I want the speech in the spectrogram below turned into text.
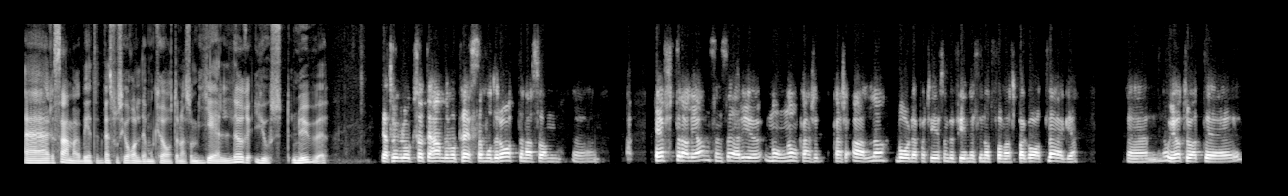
är samarbetet med Socialdemokraterna som gäller just nu. Jag tror väl också att det handlar om att pressa Moderaterna som eh, efter Alliansen så är det ju många och kanske, kanske alla borgerliga partier som befinner sig i något form av spagatläge. Ehm, och jag tror att det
